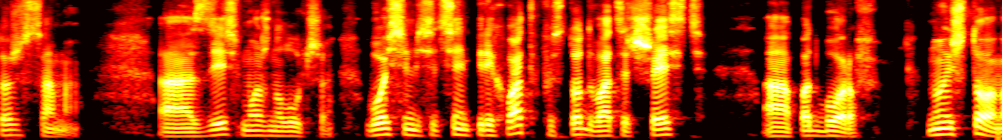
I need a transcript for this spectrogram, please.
то же самое. А, здесь можно лучше. 87 перехватов и 126 а, подборов. Ну и что?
